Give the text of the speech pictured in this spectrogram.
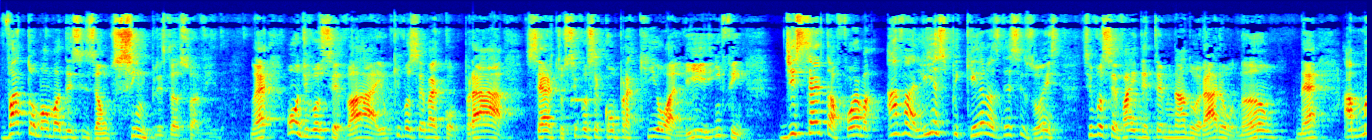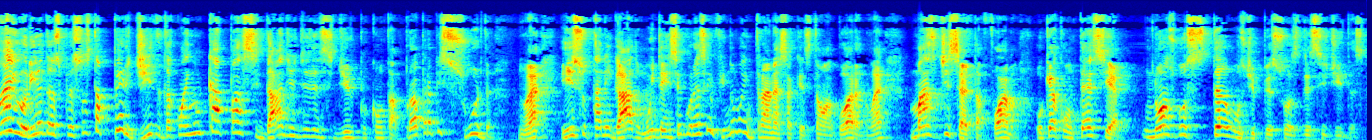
vá tomar uma decisão simples da sua vida. Não é? Onde você vai, o que você vai comprar, certo? Se você compra aqui ou ali, enfim, de certa forma, avalie as pequenas decisões. Se você vai em determinado horário ou não, né? A maioria das pessoas está perdida, está com a incapacidade de decidir por conta própria absurda, não é? Isso está ligado muito à insegurança, enfim, não vou entrar nessa questão agora, não é? Mas de certa forma, o que acontece é, nós gostamos de pessoas decididas.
